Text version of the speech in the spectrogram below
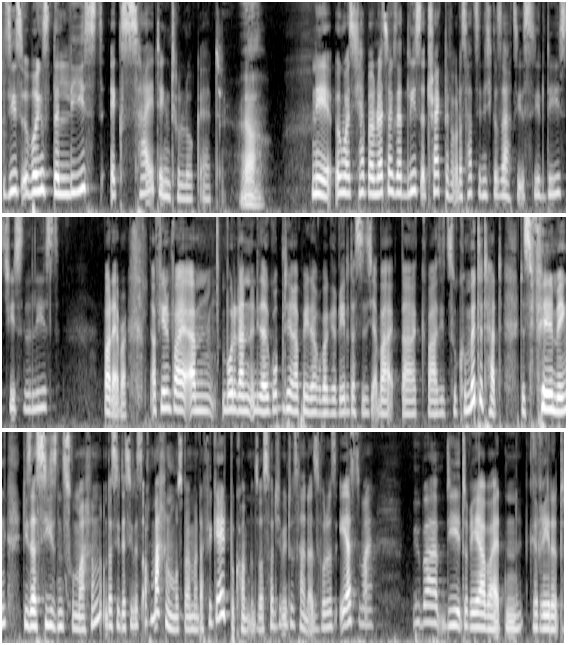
sie ist übrigens the least exciting to look at. Ja. Nee, irgendwas, ich habe beim letzten Mal gesagt, least attractive, aber das hat sie nicht gesagt. Sie ist die least, she's the least. Whatever. Auf jeden Fall ähm, wurde dann in dieser Gruppentherapie darüber geredet, dass sie sich aber da quasi zu committed hat, das Filming dieser Season zu machen und dass sie deswegen das auch machen muss, weil man dafür Geld bekommt und sowas fand ich interessant. Also es wurde das erste Mal über die Dreharbeiten geredet.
